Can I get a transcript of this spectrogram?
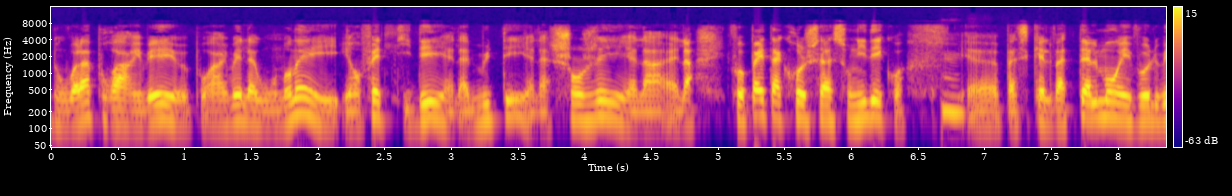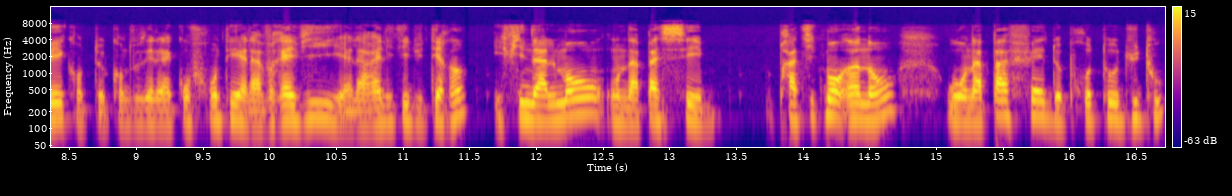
Donc voilà pour arriver, pour arriver là où on en est. Et, en fait, l'idée, elle a muté, elle a changé, elle a, elle a. Il faut pas être accroché à son idée, quoi, mmh. parce qu'elle va tellement évoluer quand, quand vous allez la confronter à la vraie vie et à la réalité du terrain. Et finalement, on a passé pratiquement un an où on n'a pas fait de proto du tout.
